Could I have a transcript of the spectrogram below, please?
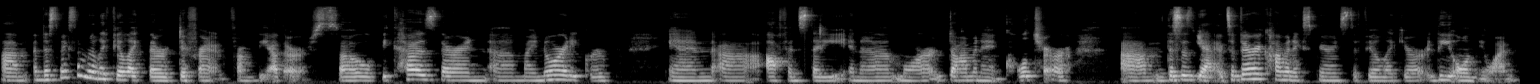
Um, and this makes them really feel like they're different from the others. So, because they're in a minority group and uh, often study in a more dominant culture, um, this is, yeah, it's a very common experience to feel like you're the only one.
